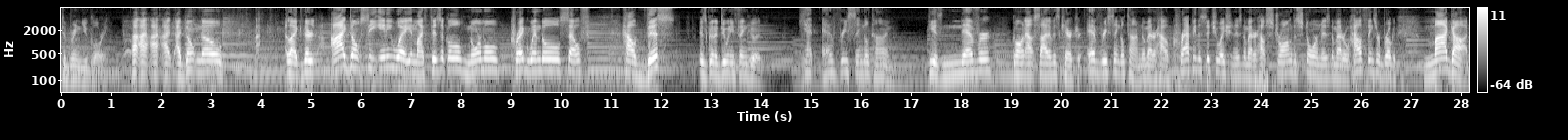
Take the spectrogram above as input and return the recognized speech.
to bring you glory? I, I, I, I don't know, like, there, I don't see any way in my physical, normal, Craig Wendell self how this is going to do anything good. Yet, every single time, he has never gone outside of his character every single time, no matter how crappy the situation is, no matter how strong the storm is, no matter how things are broken. My God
